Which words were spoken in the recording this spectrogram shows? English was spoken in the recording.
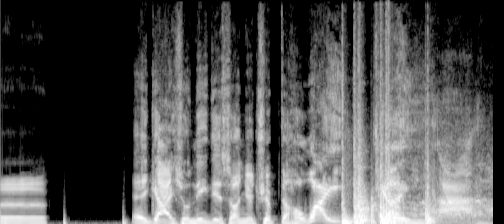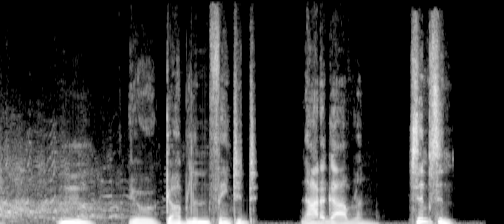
Uh, hey, guys, you'll need this on your trip to Hawaii. Ah. Hmm. Your goblin fainted. Not a goblin. Simpson,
